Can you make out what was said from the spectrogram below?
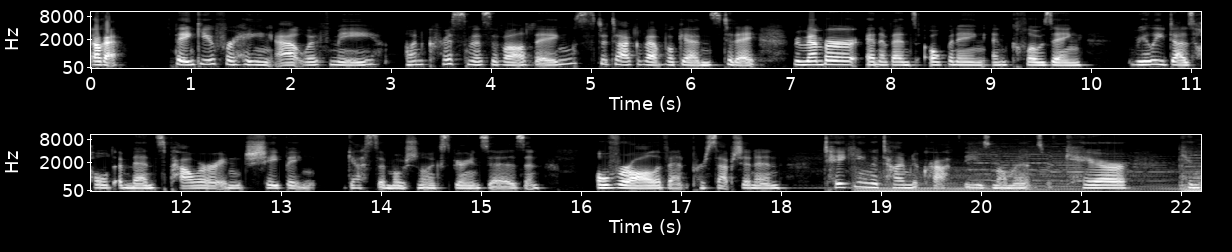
Okay. Thank you for hanging out with me on Christmas, of all things, to talk about bookends today. Remember, an event's opening and closing really does hold immense power in shaping guests' emotional experiences and overall event perception. And taking the time to craft these moments with care can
